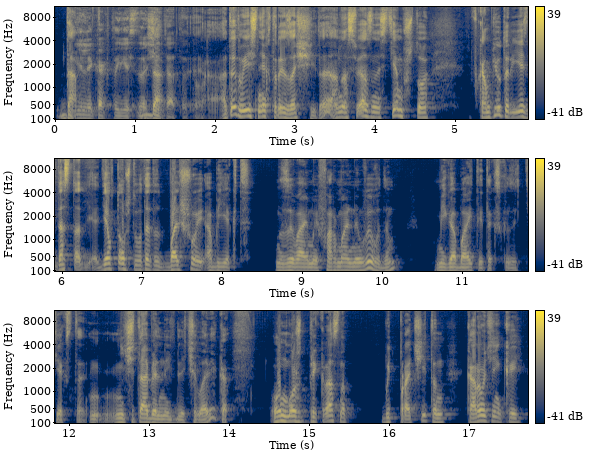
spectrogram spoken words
Да. Или как-то есть защита да. от этого? От этого есть некоторая защита. Она связана с тем, что в компьютере есть достаточно... Дело в том, что вот этот большой объект, называемый формальным выводом, мегабайты, так сказать, текста, нечитабельный для человека, он может прекрасно быть прочитан коротенькой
